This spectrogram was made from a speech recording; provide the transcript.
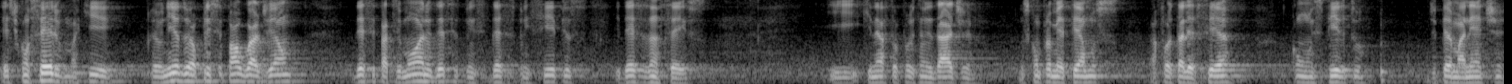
Este Conselho aqui reunido é o principal guardião desse patrimônio, desses, desses princípios e desses anseios. E que nesta oportunidade nos comprometemos a fortalecer com um espírito de permanente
